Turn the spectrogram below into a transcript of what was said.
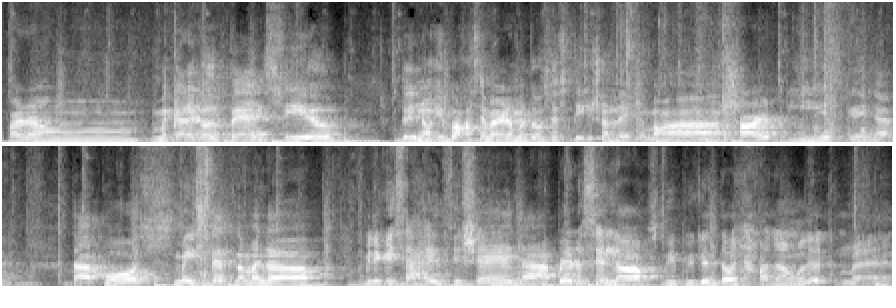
Parang mechanical pencil. Then yung iba kasi mayroon naman daw sa station like yung mga Sharpies, ganyan. Tapos may set naman na binigay sa akin si Shena. Pero si Labs, bibigyan daw niya ako ng litmus.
